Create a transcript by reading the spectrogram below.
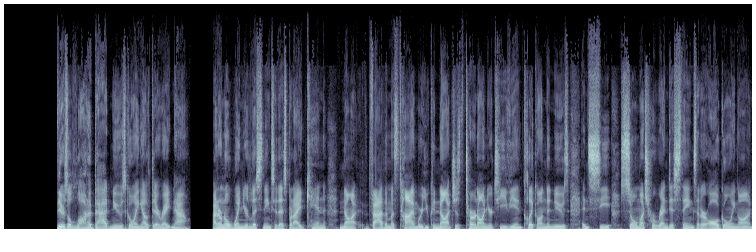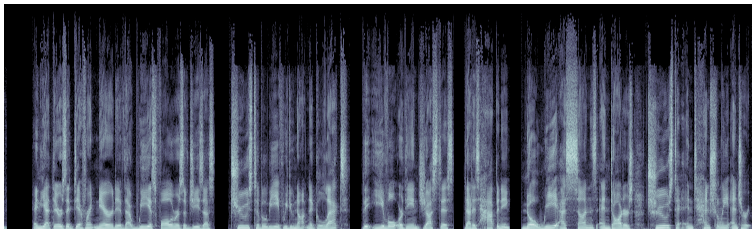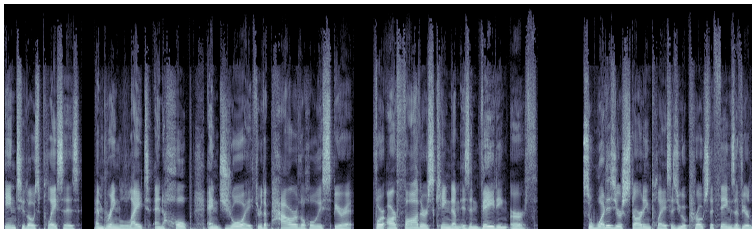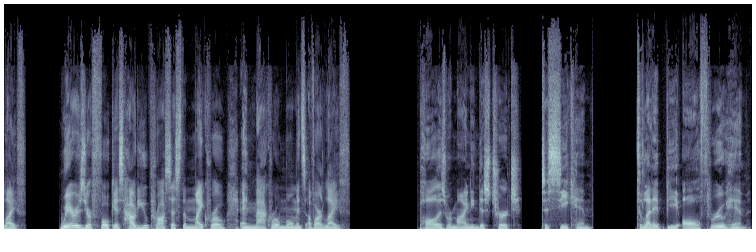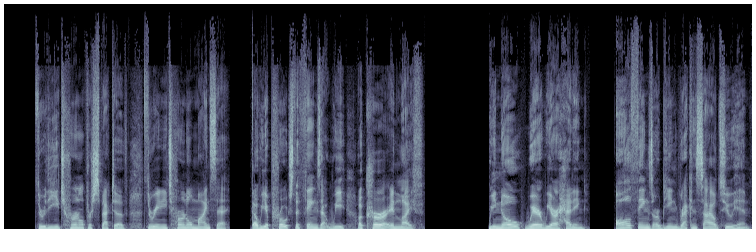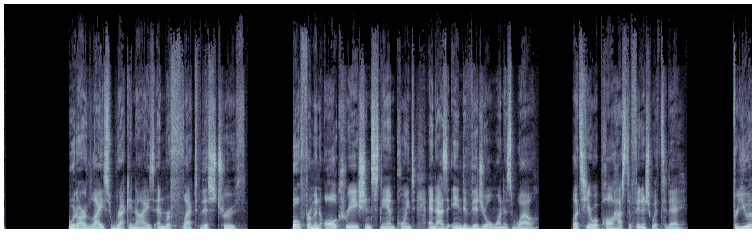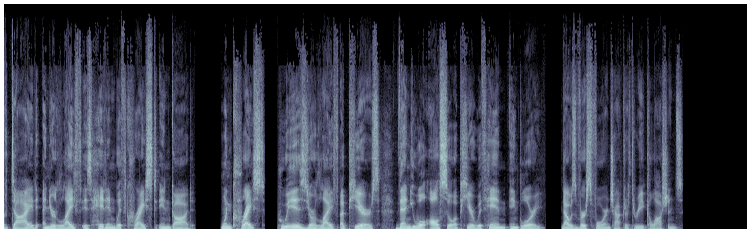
There's a lot of bad news going out there right now. I don't know when you're listening to this, but I cannot fathom a time where you cannot just turn on your TV and click on the news and see so much horrendous things that are all going on. And yet there's a different narrative that we as followers of Jesus choose to believe. We do not neglect the evil or the injustice that is happening. No, we as sons and daughters choose to intentionally enter into those places and bring light and hope and joy through the power of the Holy Spirit. For our Father's kingdom is invading earth. So, what is your starting place as you approach the things of your life? Where is your focus? How do you process the micro and macro moments of our life? Paul is reminding this church to seek Him, to let it be all through Him, through the eternal perspective, through an eternal mindset, that we approach the things that we occur in life. We know where we are heading. All things are being reconciled to Him. Would our lives recognize and reflect this truth, both from an all creation standpoint and as an individual one as well? Let's hear what Paul has to finish with today. For you have died, and your life is hidden with Christ in God. When Christ, who is your life, appears, then you will also appear with him in glory. That was verse 4 in chapter 3, Colossians.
